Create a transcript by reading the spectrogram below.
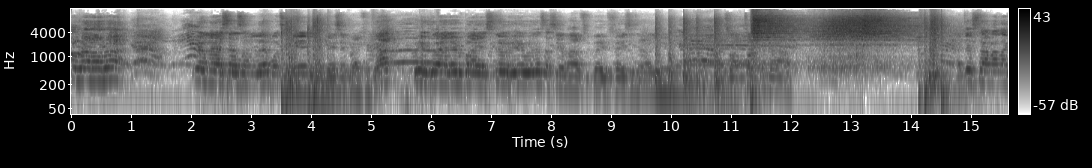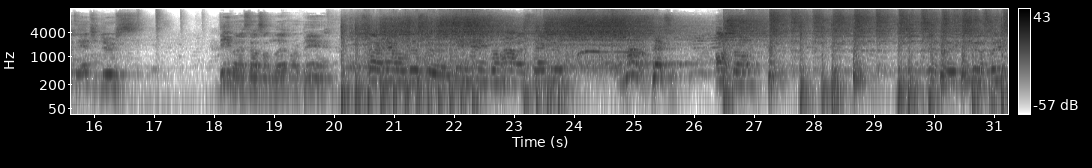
All right, all right. Real nice house on the left once again, just in case anybody forgot. We're glad everybody is still here with us. I see a lot of familiar faces out here. That's what I'm talking about. At this time, I'd like to introduce the last house on the left, our band. Starting now with Mr. Lee Henning from Highlands, Texas. From Highlands, Texas. On drums. Please.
